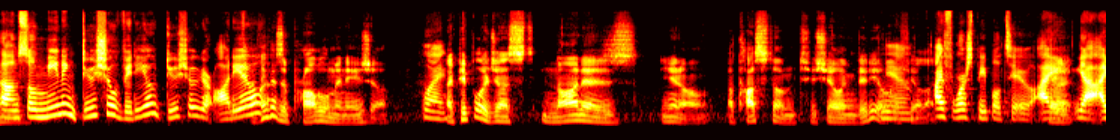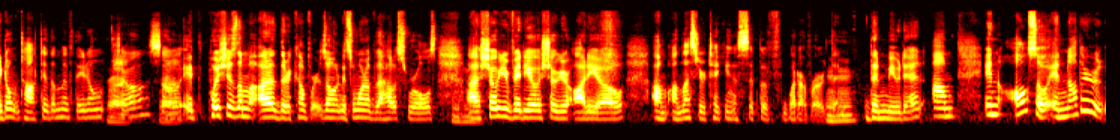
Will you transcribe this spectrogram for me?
Um, so meaning do show video, do show your audio. I think there's a problem in Asia. Why? Like people are just not as you know accustomed to showing video. I feel like. I force people to. I Right. yeah, I don't talk to them if they don't Right, show. So right. Mm-hmm. it pushes them out of their comfort zone. It's one of the house rules. Uh, show your video, show your audio, um, unless you're taking a sip of whatever, then Mm-hmm. then mute it. Um, and also another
